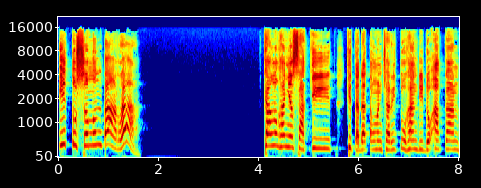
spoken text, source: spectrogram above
Itu sementara. Kalau hanya sakit, kita datang mencari Tuhan, didoakan,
